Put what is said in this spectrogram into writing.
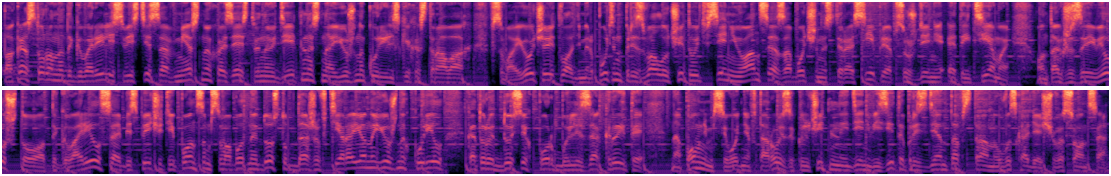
пока стороны договорились вести совместную хозяйственную деятельность на Южно-Курильских островах. В свою очередь, Владимир Путин призвал учитывать все нюансы озабоченности России при обсуждении этой темы. Он также заявил, что договорился обеспечить японцам свободный доступ даже в те районы Южных Курил, которые до сих пор были закрыты. Напомним, сегодня Сегодня второй заключительный день визита президента в страну восходящего солнца.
